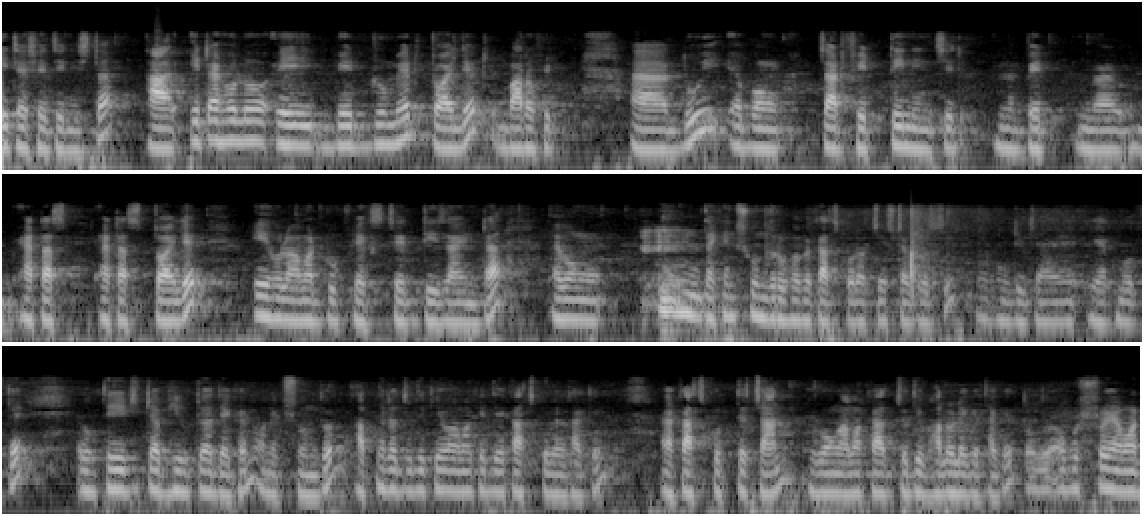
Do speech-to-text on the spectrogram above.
এইটা সেই জিনিসটা। আর এটা হলো এই বেডরুমের টয়লেট বারো ফিট দুই এবং চার ফিট তিন ইঞ্চির বেড অ্যাটাচ অ্যাটাচ টয়লেট। এই হলো আমার ডুপ্লেক্সের ডিজাইনটা এবং দেখেন সুন্দরভাবে কাজ করার চেষ্টা করছি এবং ডিজাইন এর মধ্যে। এবং থ্রিডিটা ভিউটা দেখেন অনেক সুন্দর। আপনারা যদি কেউ আমাকে দিয়ে কাজ করে থাকেন কাজ করতে চান এবং আমার কাজ যদি ভালো লেগে থাকে, তবে অবশ্যই আমার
